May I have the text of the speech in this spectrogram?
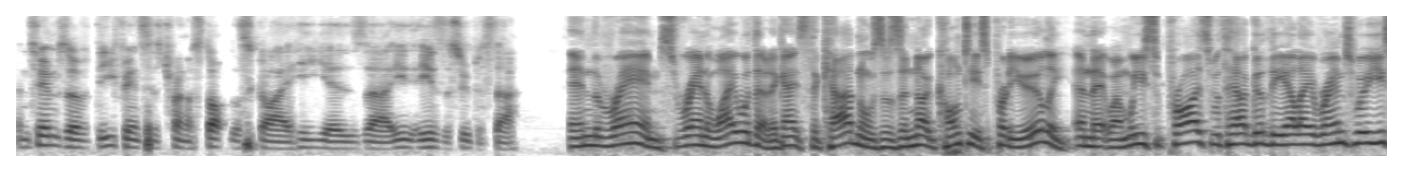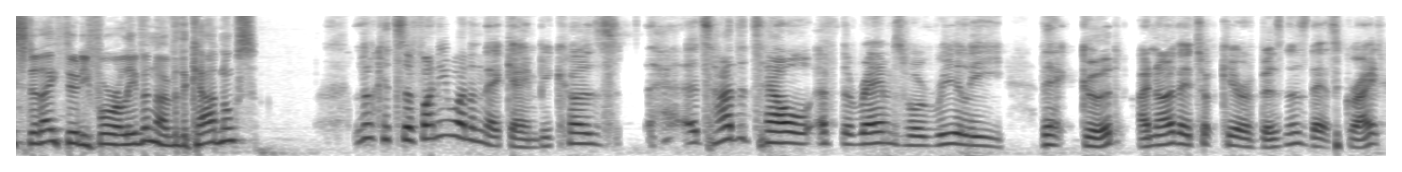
in terms of defenses trying to stop this guy, he is uh, he, he is a superstar. And the Rams ran away with it against the Cardinals. It was a no contest pretty early in that one. Were you surprised with how good the LA Rams were yesterday, 34 11 over the Cardinals? Look, it's a funny one in that game because it's hard to tell if the Rams were really that good. I know they took care of business. That's great.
